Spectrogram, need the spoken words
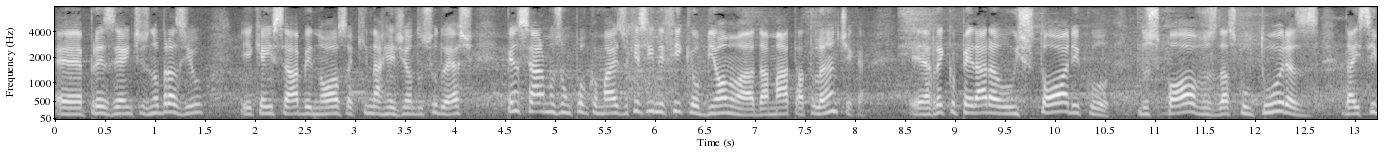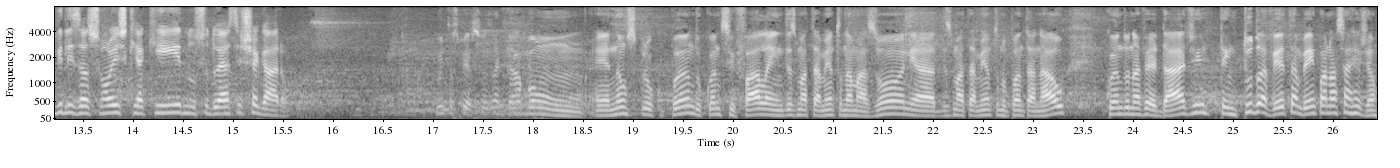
é, presentes no Brasil e quem sabe nós aqui na região do Sudoeste pensarmos um pouco mais o que significa o bioma da Mata Atlântica, é, recuperar o histórico dos povos, das culturas, das civilizações que aqui no Sudoeste chegaram. Muitas pessoas acabam é, não se preocupando quando se fala em desmatamento na Amazônia, desmatamento no Pantanal, quando na verdade tem tudo a ver também com a nossa região.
